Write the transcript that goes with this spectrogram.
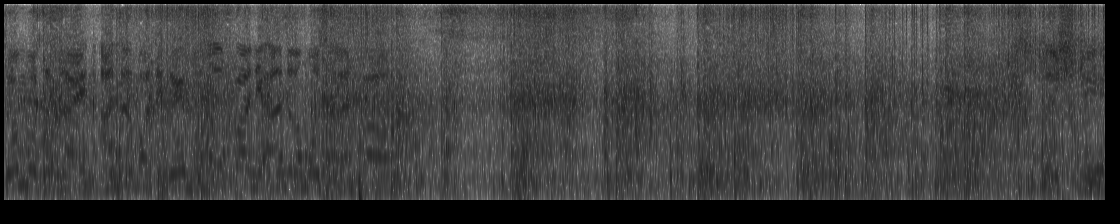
So muss es sein. Andere Batterie muss auffahren, die andere muss reinfahren. Richtig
